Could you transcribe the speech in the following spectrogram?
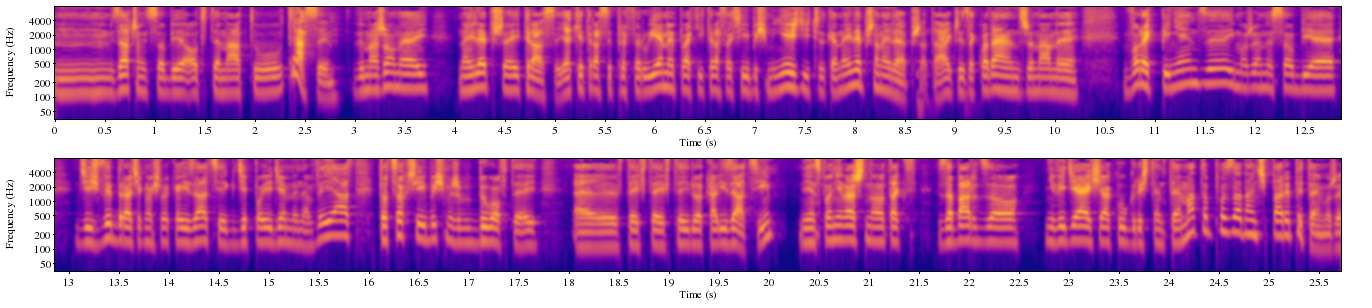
Mm, zacząć sobie od tematu trasy, wymarzonej, najlepszej trasy. Jakie trasy preferujemy, po jakich trasach chcielibyśmy jeździć, czy taka najlepsza, najlepsza, tak? Czyli zakładając, że mamy worek pieniędzy i możemy sobie gdzieś wybrać jakąś lokalizację, gdzie pojedziemy na wyjazd, to co chcielibyśmy, żeby było w tej, e, w tej, w tej, w tej lokalizacji. Więc ponieważ no tak za bardzo nie wiedziałeś, jak ugryźć ten temat, to pozadam ci parę pytań. Może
